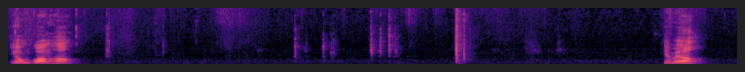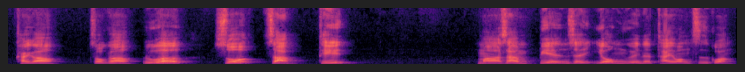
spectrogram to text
永光哈。有没有开高走高？如何所涨停？马上变成永远的台湾之光。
